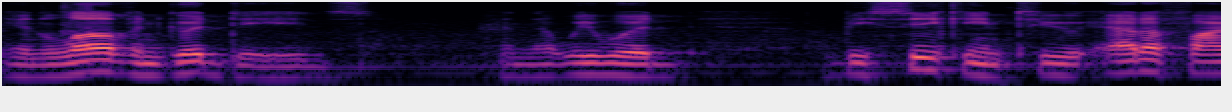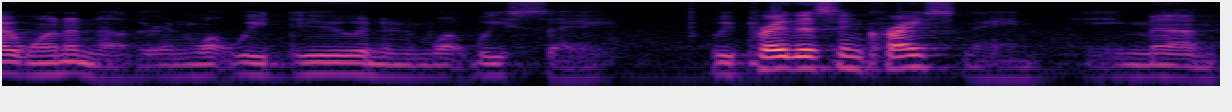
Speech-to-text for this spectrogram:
in love and good deeds, and that we would be seeking to edify one another in what we do and in what we say. We pray this in Christ's name. Amen.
